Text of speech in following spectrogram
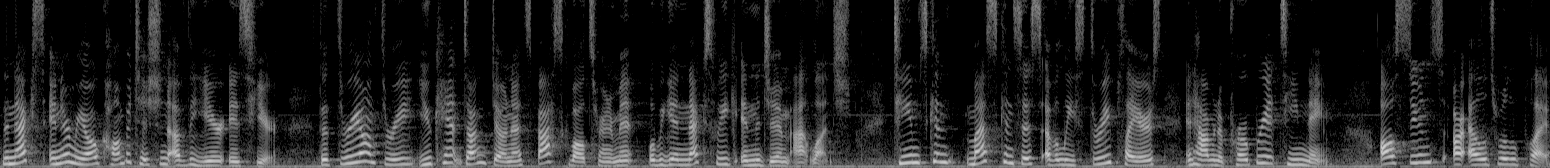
The next intramural competition of the year is here. The three on three You Can't Dunk Donuts basketball tournament will begin next week in the gym at lunch. Teams can, must consist of at least three players and have an appropriate team name. All students are eligible to play.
